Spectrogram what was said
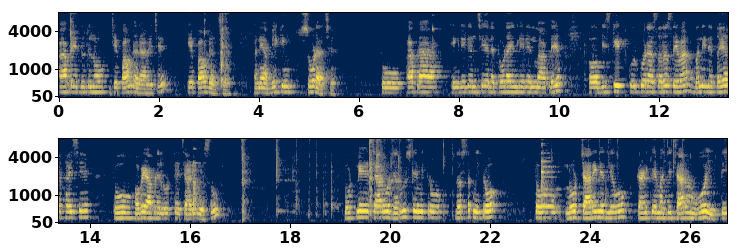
આપણે દૂધનો જે પાવડર આવે છે, એ પાવડર છે અને આ બેકિંગ સોડા છે. તો આપણા ઇન્ગ્રેડિયન્ટ છે અને થોડા ઇન્ગ્રેડિયન્ટમાં આપણે બિસ્કિટ, કુરકુરા, સરસ એવા બનીને તૈયાર થાય છે. તો હવે આપણે લોટને ચાળી લેશું. લોટને ચારવો જરૂર છે મિત્રો, દર્શક મિત્રો. તો લોટ ચારીને જ લેવો. કારણ કે એમાં જે ચારણ હોય તે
